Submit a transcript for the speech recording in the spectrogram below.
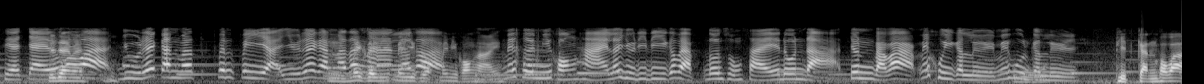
เสียใจเสีแล้วยใจไหมเพราะว่าอยู่ด้วยกันมาเป็นปีอะอยู่ด้วยกันมาตั้ไม่งเคยนานไม่แล้วมีก็ไม่มีของหาย ไม่เคยมีของหายแล้วอยู่ดีๆ ก็แบบโดนสงสัยโดนด่า จนแบบว่าไม่คุยกันเลย ไม่พูดกันเลย ผิดกันเพราะว่า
